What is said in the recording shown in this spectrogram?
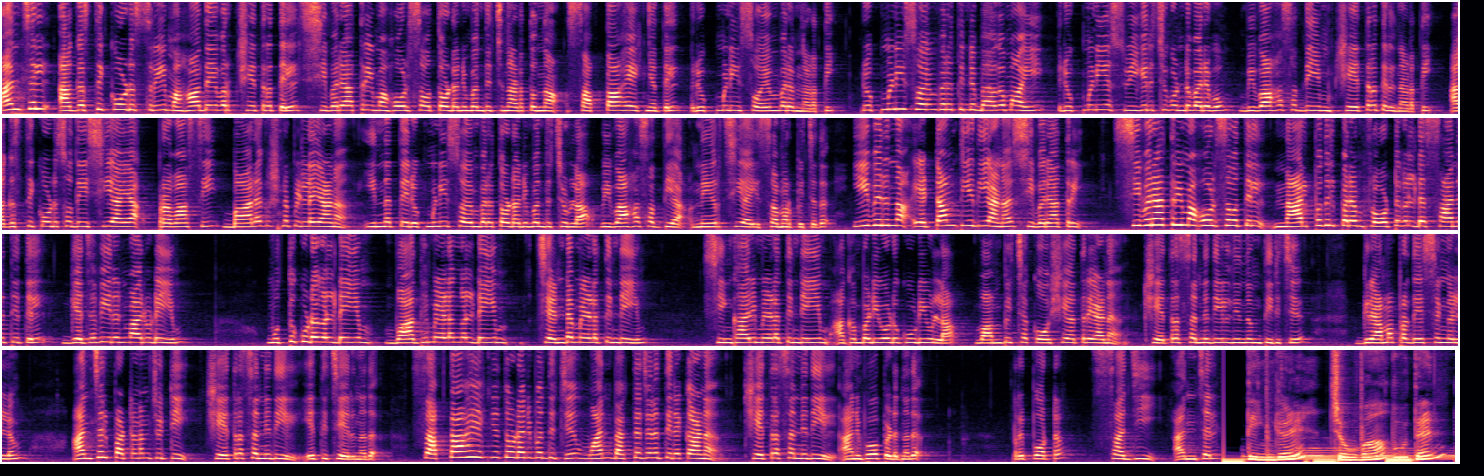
അഞ്ചൽ അഗസ്തിക്കോട് ശ്രീ മഹാദേവർ ക്ഷേത്രത്തിൽ ശിവരാത്രി മഹോത്സവത്തോടനുബന്ധിച്ച് നടത്തുന്ന സപ്താഹയജ്ഞത്തിൽ രുക്മിണി സ്വയംവരം നടത്തി. രുക്മിണി സ്വയംവരത്തിന്റെ ഭാഗമായി രുക്മിണിയെ സ്വീകരിച്ചു കൊണ്ടുവരവും വിവാഹസദ്യയും ക്ഷേത്രത്തിൽ നടത്തി. അഗസ്തിക്കോട് സ്വദേശിയായ പ്രവാസി ബാലകൃഷ്ണപിള്ളയാണ് ഇന്നത്തെ രുക്മിണി സ്വയംവരത്തോടനുബന്ധിച്ചുള്ള വിവാഹസദ്യ നേർച്ചയായി സമർപ്പിച്ചത്. ഈ വരുന്ന എട്ടാം തീയതിയാണ് ശിവരാത്രി. ശിവരാത്രി മഹോത്സവത്തിൽ നാൽപ്പതിൽ പരം ഫ്ലോട്ടുകളുടെ സാന്നിധ്യത്തിൽ ഗജവീരന്മാരുടെയും മുത്തുക്കുടകളുടെയും വാദ്യമേളങ്ങളുടെയും ചെണ്ടമേളത്തിന്റെയും ശിങ്കാരിമേളത്തിന്റെയും അകമ്പടിയോടുകൂടിയുള്ള വമ്പിച്ച ഘോഷയാത്രയാണ് ക്ഷേത്രസന്നിധിയിൽ നിന്നും തിരിച്ച് ഗ്രാമപ്രദേശങ്ങളിലും അഞ്ചൽ പട്ടണം ചുറ്റി ക്ഷേത്രസന്നിധിയിൽ എത്തിച്ചേരുന്നത്. സപ്താഹയജ്ഞത്തോടനുബന്ധിച്ച് വൻ ഭക്തജന തിരക്കാണ് ക്ഷേത്രസന്നിധിയിൽ അനുഭവപ്പെടുന്നത്. റിപ്പോർട്ടർ സജി അഞ്ചൽ. തിങ്കൾ ചൊവ്വ ബുധൻ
